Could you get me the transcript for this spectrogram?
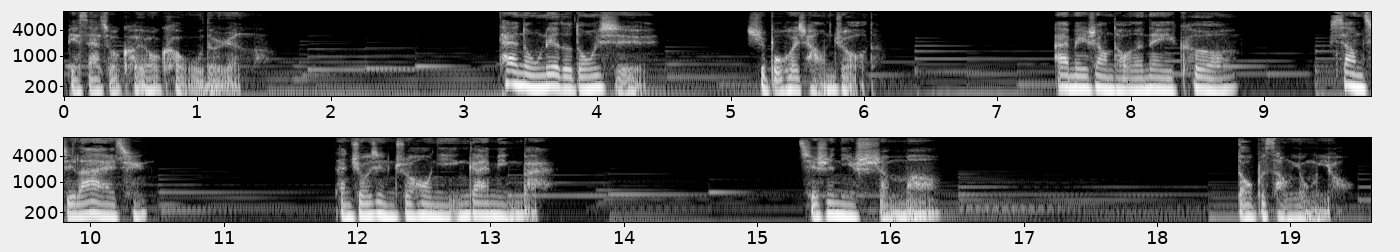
别再做可有可无的人了。太浓烈的东西是不会长久的。暧昧上头的那一刻，像极了爱情，但酒醒之后，你应该明白，其实你什么。曾拥有。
